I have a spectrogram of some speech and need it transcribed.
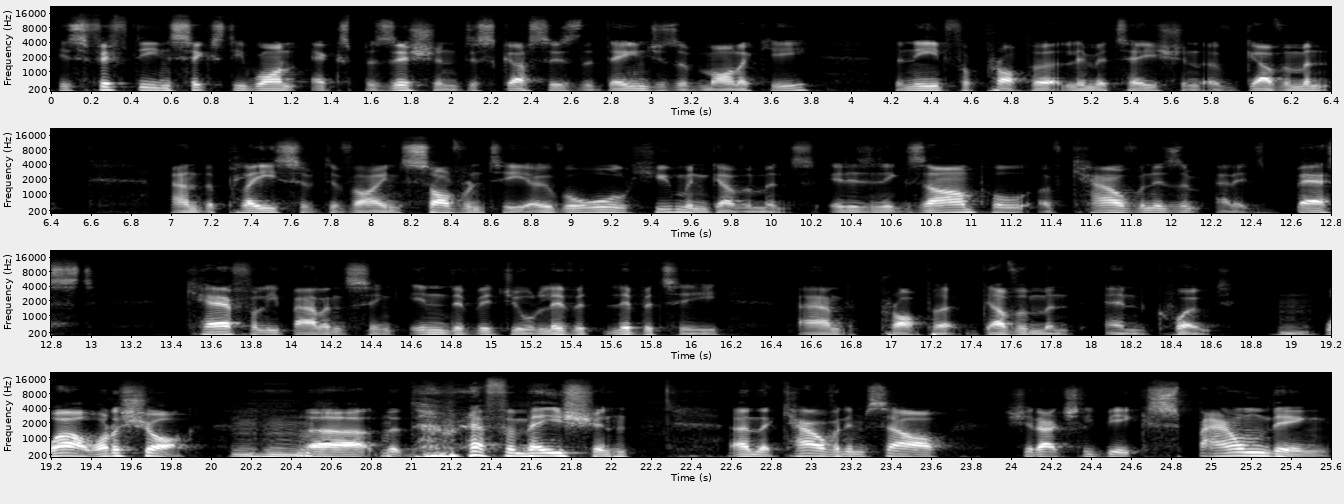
his 1561 exposition discusses the dangers of monarchy, the need for proper limitation of government, and the place of divine sovereignty over all human governments. It is an example of Calvinism at its best, carefully balancing individual liberty and proper government. End quote. Wow, what a shock uh, that the Reformation and that Calvin himself should actually be expounding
